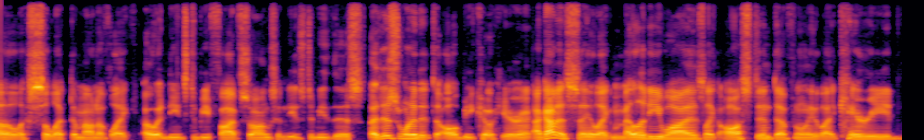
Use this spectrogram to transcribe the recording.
a select amount of like, oh, it needs to be five songs, it needs to be this. I just wanted it to all be coherent. I gotta say, like melody wise, like Austin definitely like carried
